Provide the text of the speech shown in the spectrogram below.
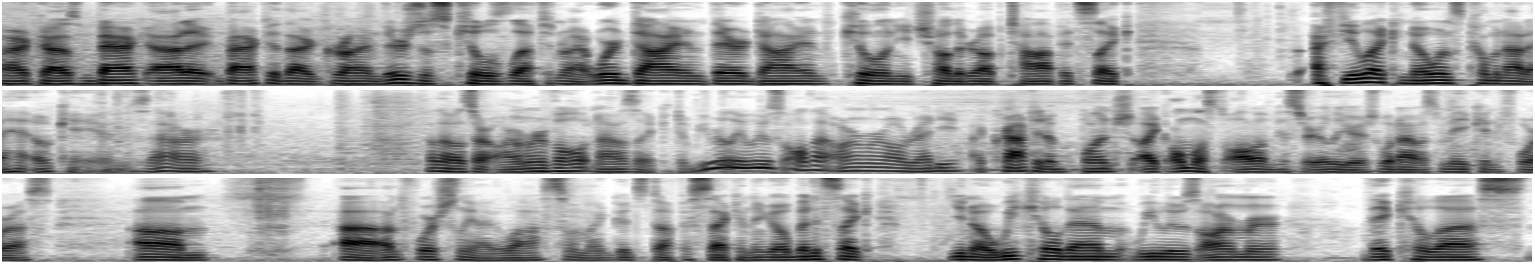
Alright guys, back at it, back to that grind. There's just kills left and right. We're dying, they're dying, killing each other up top. It's like, I feel like no one's coming out ahead. Okay, and is that our... I thought that was our armor vault, and I was like, did we really lose all that armor already? I crafted a bunch, like almost all of this earlier is what I was making for us. Um, uh, unfortunately, I lost some of my good stuff a second ago, but it's like, you know, we kill them, we lose armor, they kill us.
